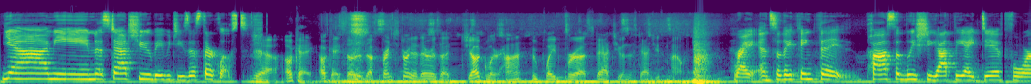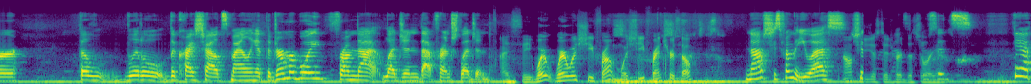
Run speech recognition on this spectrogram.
Yeah, I mean, a statue, baby Jesus, they're close. Yeah. Okay. Okay. So there's a French story that there was a juggler, huh, who played for a statue, and the statue smiled. Right. And so they think that possibly she got the idea for the little, the Christ child smiling at the drummer boy from that legend, that French legend. I see. Where where was she from? Was she French herself? Nah, she's from the U.S. Oh, She- she just had heard the story. Yeah.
